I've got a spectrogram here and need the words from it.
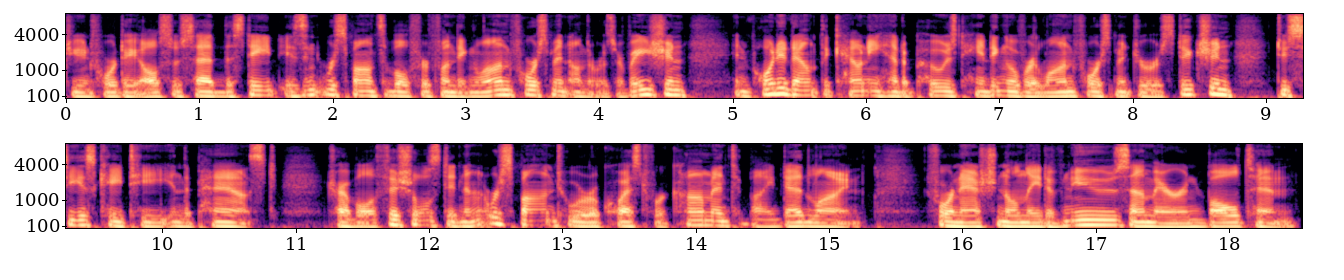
Gianforte also said the state isn't responsible for funding law enforcement on the reservation and pointed out the county had opposed handing over law enforcement jurisdiction to CSKT in the past. Tribal officials did not respond to a request for comment by deadline. For National Native News, I'm Aaron Bolton.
